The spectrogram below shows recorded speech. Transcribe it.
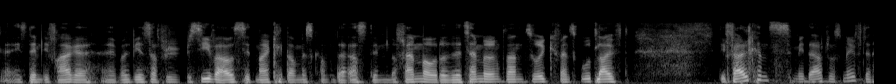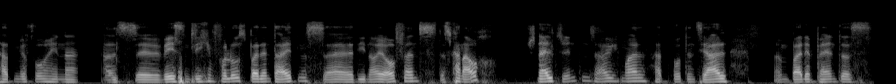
äh, ist eben die Frage, äh, wie es auf Receiver aussieht. Michael Thomas kommt erst im November oder Dezember irgendwann zurück, wenn es gut läuft. Die Falcons mit Arthur Smith, den hatten wir vorhin als äh, wesentlichen Verlust bei den Titans. Äh, die neue Offense, das kann auch schnell zünden, sage ich mal, hat Potenzial. Ähm, bei den Panthers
